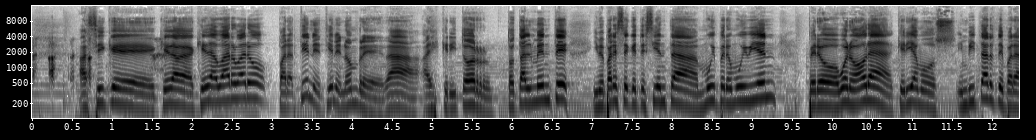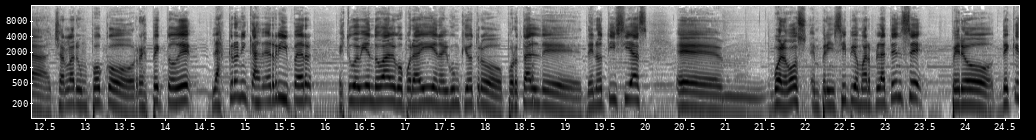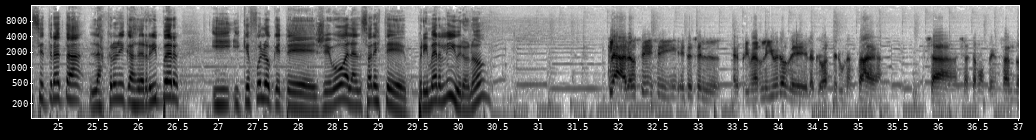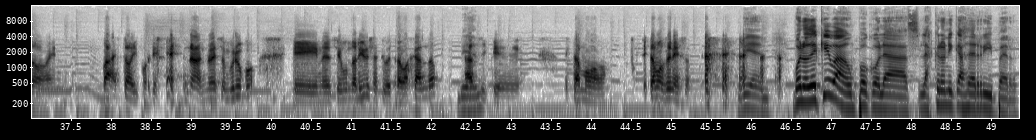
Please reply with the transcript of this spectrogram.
Así que queda, queda bárbaro. Para, tiene, tiene nombre, da a escritor totalmente. Y me parece que te sienta muy, pero muy bien. Pero bueno, ahora queríamos invitarte para charlar un poco respecto de las crónicas de Reaper. Estuve viendo algo por ahí en algún que otro portal de, noticias. Eh, bueno, vos en principio marplatense, pero ¿de qué se trata las crónicas de Reaper y, y qué fue lo que te llevó a lanzar este primer libro, no? Claro, sí, sí. Este es el, el primer libro de lo que va a ser una saga. Ya, ya estamos pensando en... Va, estoy, porque no, no es un grupo. Eh, en el segundo libro ya estuve trabajando. Bien. Así que estamos, estamos en eso. Bien. Bueno, ¿de qué va un poco las, las crónicas de Reaper?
